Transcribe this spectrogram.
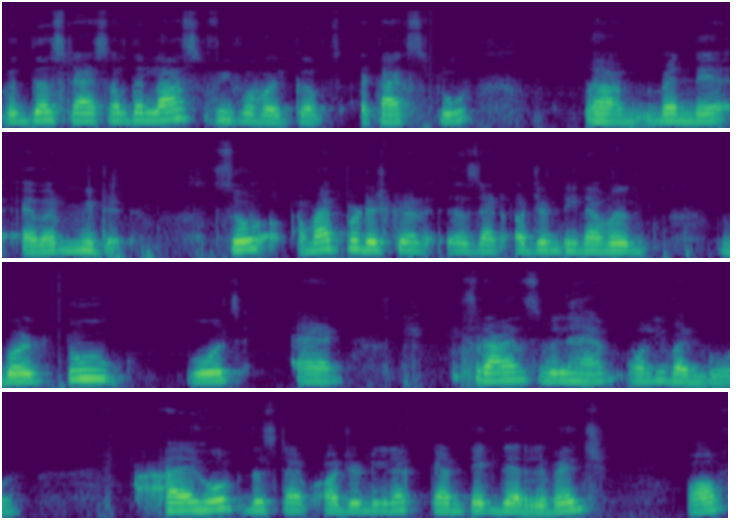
with the stats of the last FIFA World Cups attacks to um, when they ever meet it. So my prediction is that Argentina will goal two goals and France will have only one goal. I hope this time Argentina can take their revenge of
